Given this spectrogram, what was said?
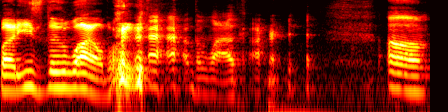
but he's the wild one. the wild card. Um,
